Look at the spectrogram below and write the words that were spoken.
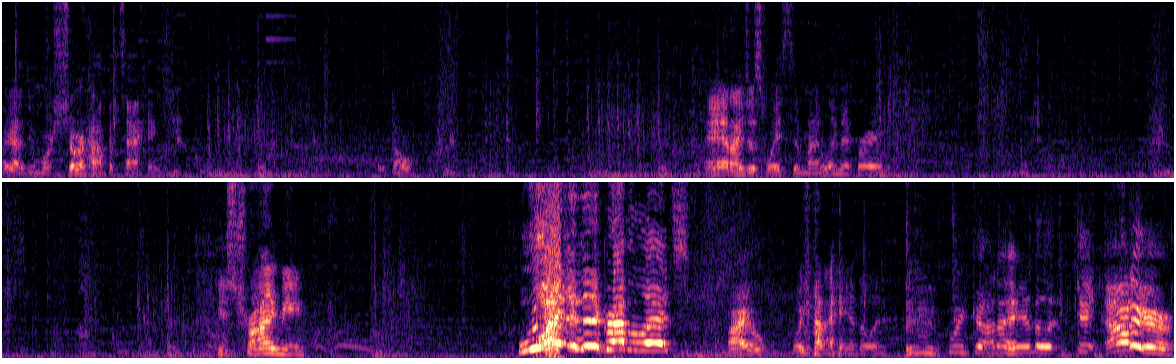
I gotta do more short hop attacking. But don't. And I just wasted my limit break. He's trying me. What? Did it grab the ledge? Alright, we gotta handle it. We gotta handle it. Get out of here!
